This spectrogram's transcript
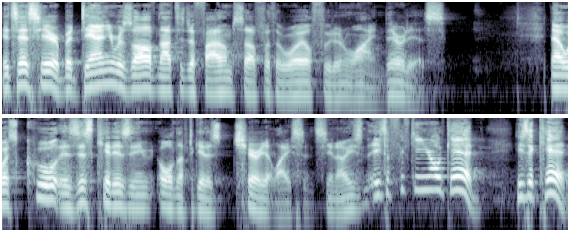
It says here, but Daniel resolved not to defile himself with the royal food and wine. There it is. Now, what's cool is this kid isn't even old enough to get his chariot license. You know, he's, he's a 15 year old kid. He's a kid.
